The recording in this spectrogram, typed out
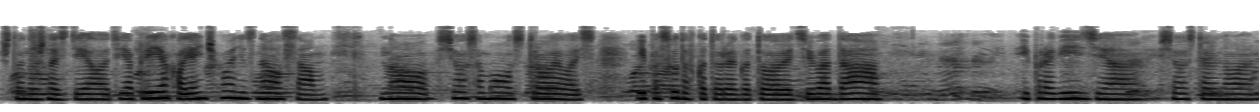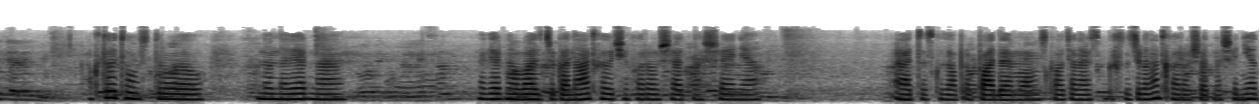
что нужно сделать. Я приехал, я ничего не знал сам, но все само устроилось. И посуда, в которой готовить, и вода, и провизия, и все остальное. А кто это устроил? Ну, наверное, наверное, у вас с Джаганатхой очень хорошие отношения. А это сказал Пропада ему. Он сказал, у тебя с Джаганат хорошие отношения. Нет,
